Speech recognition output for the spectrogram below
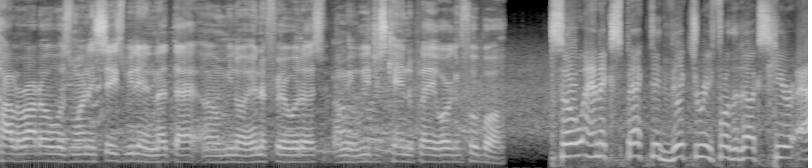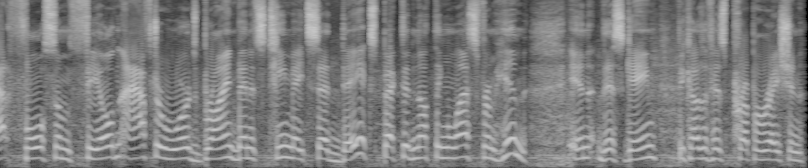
Colorado was one and six, we didn't let that um, you know interfere with us. I mean, we just came to play Oregon football. So an expected victory for the Ducks here at Folsom Field. Afterwards, Bryan Bennett's teammates said they expected nothing less from him in this game because of his preparation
